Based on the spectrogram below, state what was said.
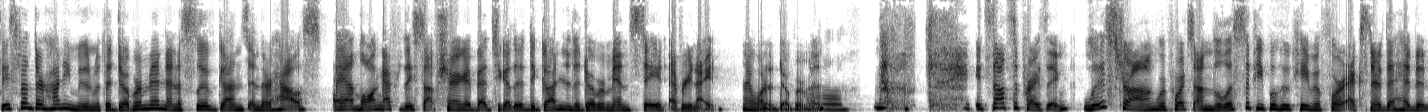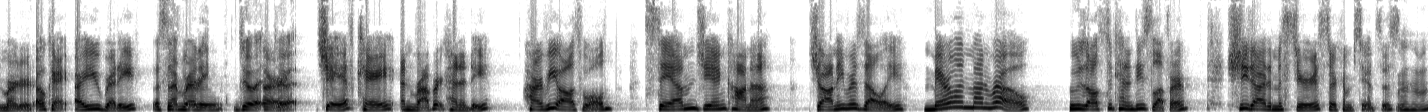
They spent their honeymoon with a Doberman and a slew of guns in their house. And long after they stopped sharing a bed together, the gun and the Doberman stayed every night. I want a Doberman. Oh. It's not surprising. Liz Strong reports on the list of people who came before Exner that had been murdered. Okay, are you ready? I'm where- ready. Do it. All Do right. it. JFK and Robert Kennedy, Harvey Oswald, Sam Giancana, Johnny Roselli, Marilyn Monroe, who's also Kennedy's lover. She died in mysterious circumstances. hmm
